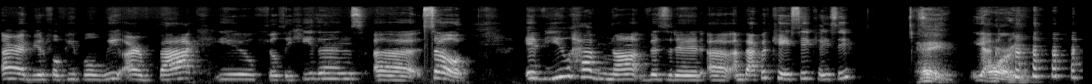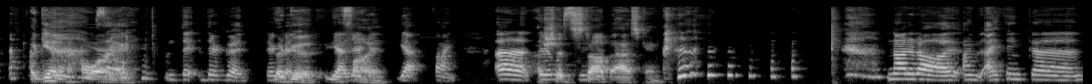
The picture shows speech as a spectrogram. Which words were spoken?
All right, beautiful people, we are back, you filthy heathens. Uh, so, if you have not visited, uh, I'm back with Casey. Casey, hey yeah. how are you again how are you you? They're, good. They're, they're good. good, you're Yeah, they're fine good. Yeah, fine. Uh, I should listening- stop asking Not at all. I, I think uh,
